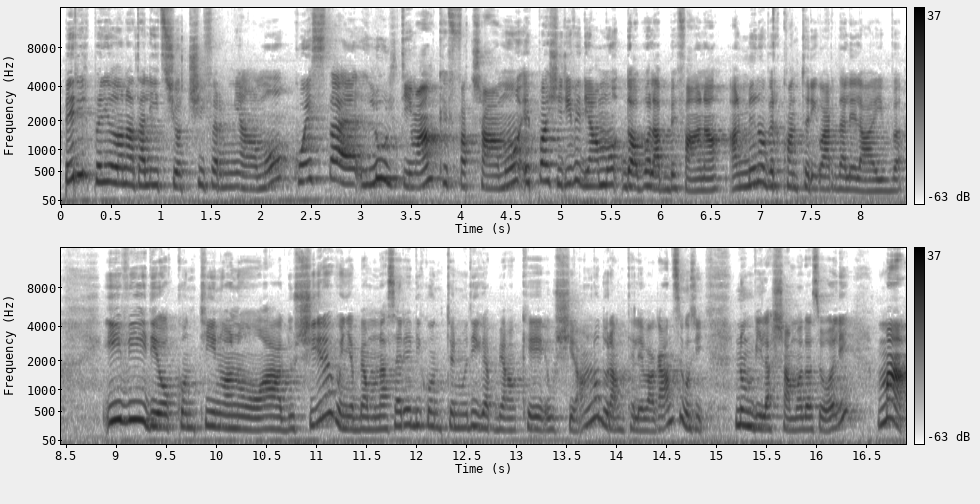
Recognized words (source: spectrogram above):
Per il periodo natalizio ci fermiamo, questa è l'ultima che facciamo e poi ci rivediamo dopo la Befana, almeno per quanto riguarda le live. I video continuano ad uscire, quindi abbiamo una serie di contenuti che, abbiamo, che usciranno durante le vacanze, così non vi lasciamo da soli, ma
